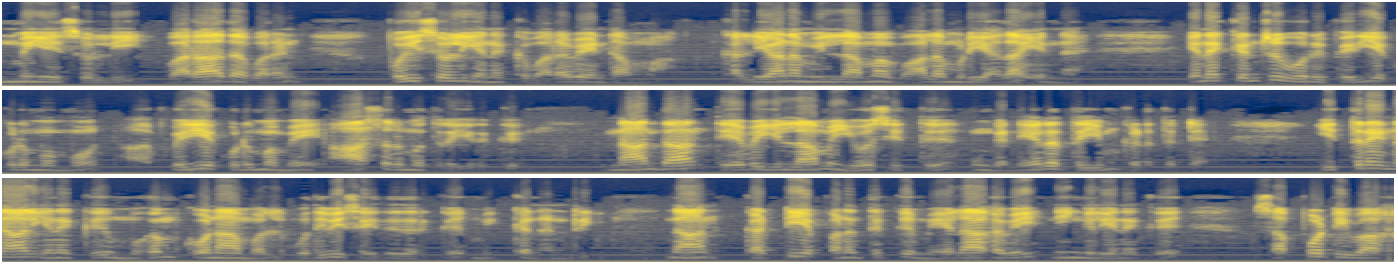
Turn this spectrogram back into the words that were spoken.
உண்மையை சொல்லி வராத வரன் பொய் சொல்லி எனக்கு வர வேண்டாமா கல்யாணம் இல்லாம வாழ முடியாதா என்ன? எனக்கென்று ஒரு பெரிய குடும்பமோ பெரிய குடும்பமே ஆசிரமத்துல இருக்கு. நான் தான் தேவையில்லாம யோசித்து உங்க நேரத்தையும் கெடுத்துட்டேன். இத்தனை நாள் எனக்கு முகம் கோணாமல் உதவி செய்ததற்கு மிக்க நன்றி. நான் கட்டிய பணத்துக்கு மேலாகவே நீங்கள் எனக்கு சப்போர்ட்டிவாக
